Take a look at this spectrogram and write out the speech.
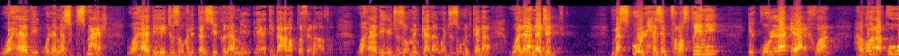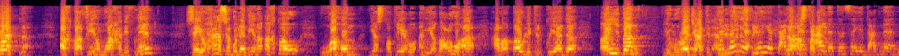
وهذه ولا الناس بتسمعش وهذه جزء من التنسيق الأمني الاعتداء على الطفل هذا وهذه جزء من كذا وجزء من كذا. ولا نجد مسؤول حزب فلسطيني يقول لا يا إخوان هذول قواتنا. أخطأ فيهم واحد اثنين سيحاسب الذين أخطأوا وهم يستطيعوا أن يضعوها على طاولة القيادة أيضا. لمراجعة الأمن طيب ما هي الفلسطيني. ما هي التعليمات عادة سيد عدنان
